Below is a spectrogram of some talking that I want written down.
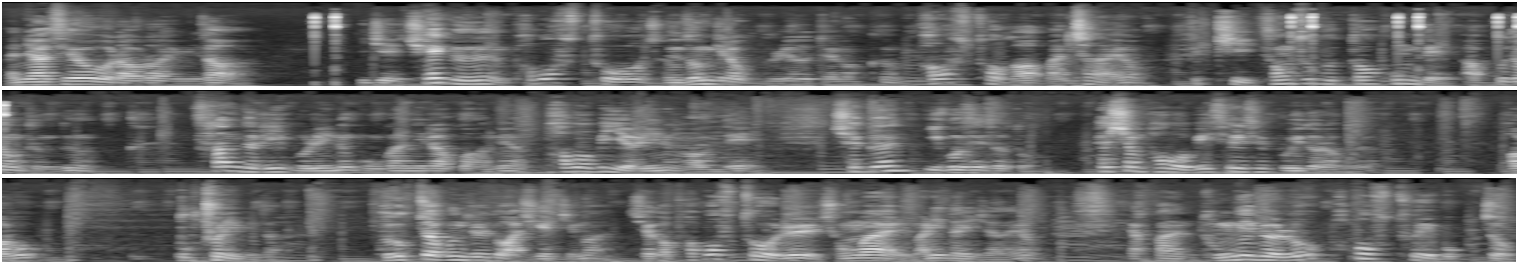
안녕하세요 라우라입니다. 이제 최근 팝업 스토어 전성기라고 불려도 될 만큼 팝업 스토어가 많잖아요. 특히 성수부터 홍대, 압구정 등등 사람들이 몰리는 공간이라고 하면 팝업이 열리는 가운데 최근 이곳에서도 패션 팝업이 슬슬 보이더라고요. 바로 북촌입니다. 구독자분들도 아시겠지만 제가 팝업 스토어를 정말 많이 다니잖아요. 약간 동네별로 팝업 스토어의 목적,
